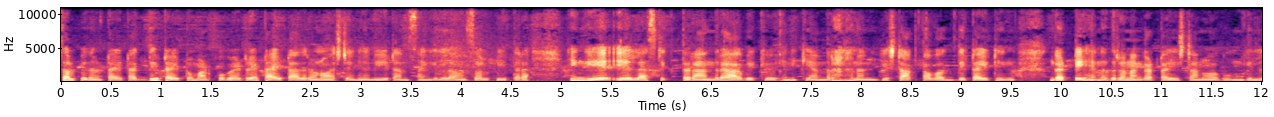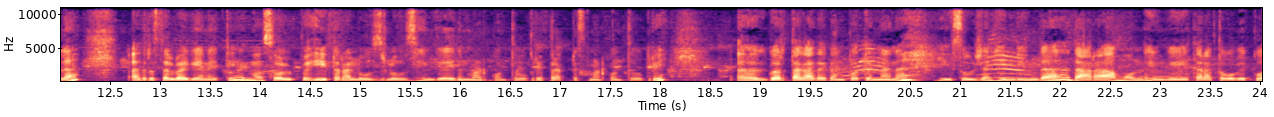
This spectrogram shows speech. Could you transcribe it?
ಸ್ವಲ್ಪ ಇದನ್ನು ಟೈಟ್ ಅಗ್ದಿ ಟೈಟು ಮಾಡ್ಕೋಬೇಡ್ರಿ. ಟೈಟ್ ಆದ್ರೂ ಅಷ್ಟೇ ನೀಟ್ ಅನ್ಸಂಗಿಲ್ಲ. ಒಂದು ಸ್ವಲ್ಪ ಈ ಥರ ಹಿಂಗೆ ಎಲಾಸ್ಟಿಕ್ ಥರ ಅಂದ್ರೆ ಆಗಬೇಕು ಹೆನಿಕೆ ಅಂದ್ರೆ ನನಗೆ ಇಷ್ಟ ಆಗ್ತಾವ. ಅಗ್ದಿ ಟೈಟ್ ಹಿಂಗೆ ಗಟ್ಟಿ ಏನಾದ್ರೆ ನಂಗೆ ಅಟ್ಟ ಇಷ್ಟನೂ ಆಗೋಂಗಿಲ್ಲ. ಅದ್ರ ಸಲುವಾಗಿ ಏನೈತಿ ಸ್ವಲ್ಪ ಈ ಥರ ಲೂಸ್ ಲೂಸ್ ಹಿಂಗೆ ಇದನ್ನು ಮಾಡ್ಕೊತ ಹೋಗ್ರಿ ಪ್ರಾಕ್ಟೀಸ್ ಮಾಡ್ಕೊತ ಹೋಗ್ರಿ. ಗೊತ್ತಾಗತೈತೆ ಅನ್ಕೋತೀನಿ ನಾನು. ಈ ಸೂಜನ್ ಹಿಂದಿಂದ ದಾರ ಮುಂದೆ ಹಿಂಗೆ ಈ ಥರ ತೊಗೋಬೇಕು.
